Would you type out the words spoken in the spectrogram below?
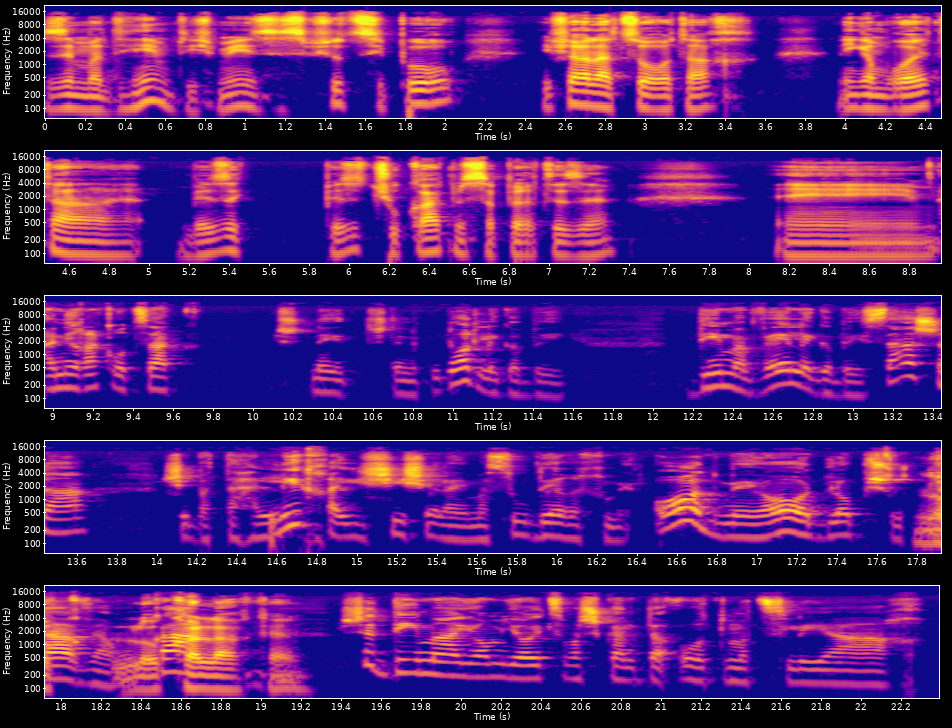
זה מדהים, תשמעי, זה פשוט סיפור, אי אפשר לעצור אותך. אני גם רואה את ה... באיזה, באיזה תשוקה את מספרת את זה. אה, אני רק רוצה שני, שתי נקודות לגבי דימה ולגבי סשה, שבתהליך האישי שלהם עשו דרך מאוד מאוד לא פשוטה לא, וארוכה. לא קלה, כן. שדימה היום יועץ משכנתאות מצליח, אה,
